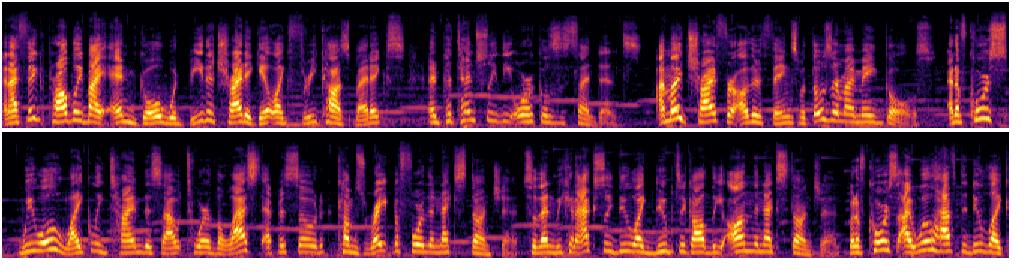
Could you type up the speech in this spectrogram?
And I think probably my end goal would be to try to get like three cosmetics and potentially the Oracle's Ascendants. I might try for other things, but those are my main goals. And of course, we will likely time this out to where the last episode comes right before the next dungeon. So then we can actually do like Noob to Godly on the next dungeon. But of course, I will have to do like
